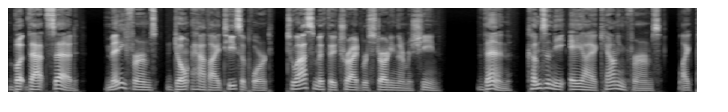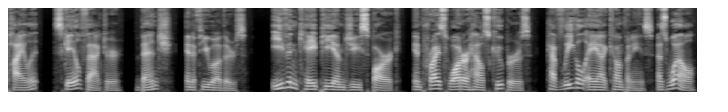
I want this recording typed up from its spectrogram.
But that said, many firms don't have IT support to ask them if they tried restarting their machine. Then comes in the AI accounting firms like Pilot, ScaleFactor, Bench, and a few others. Even KPMG Spark and PricewaterhouseCoopers have legal AI companies as well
